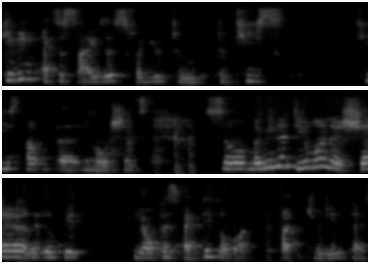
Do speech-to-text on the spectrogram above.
giving exercises for you to, to tease, tease out the emotions. So Marina, do you want to share a little bit your perspective about what Judith has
